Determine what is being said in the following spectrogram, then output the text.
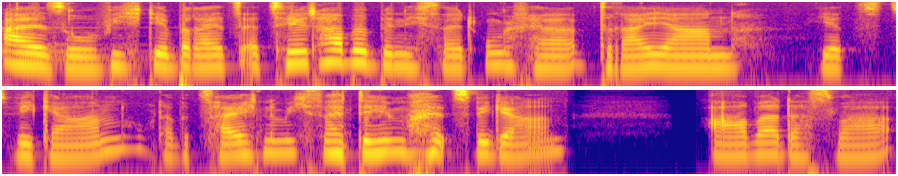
Also, wie ich dir bereits erzählt habe, bin ich seit ungefähr drei Jahren jetzt vegan oder bezeichne mich seitdem als vegan. Aber das war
